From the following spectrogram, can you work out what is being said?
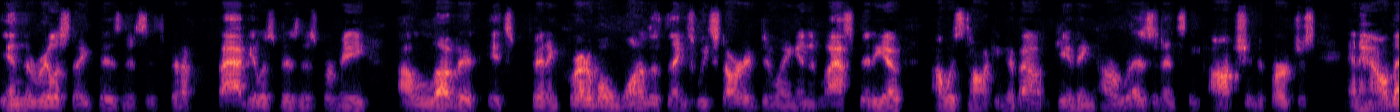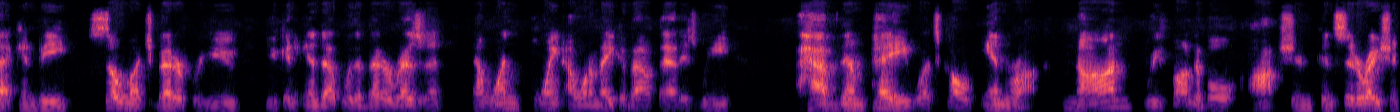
in the real estate business. It's been a fabulous business for me. I love it. It's been incredible. One of the things we started doing in the last video, I was talking about giving our residents the option to purchase and how that can be so much better for you. You can end up with a better resident. Now, one point I want to make about that is we have them pay what's called NROC, non-refundable option consideration.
